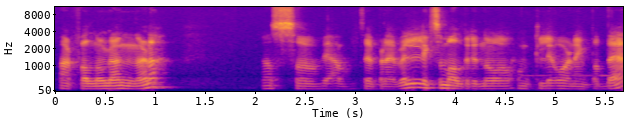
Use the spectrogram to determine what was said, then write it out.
i hvert fall noen ganger, da. Altså, ja, det ble vel liksom aldri noe ordentlig ordning på det.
